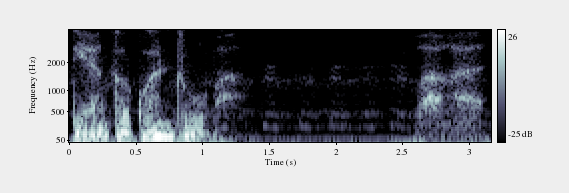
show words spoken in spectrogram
点个关注吧，晚安。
